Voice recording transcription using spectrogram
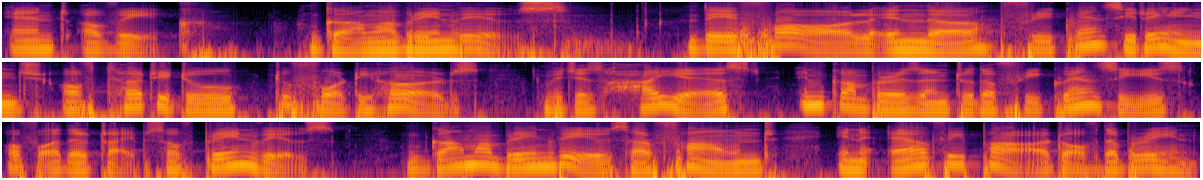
and awake. Gamma brain waves. They fall in the frequency range of 32 to 40 Hz, which is highest in comparison to the frequencies of other types of brain waves. Gamma brain waves are found in every part of the brain.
